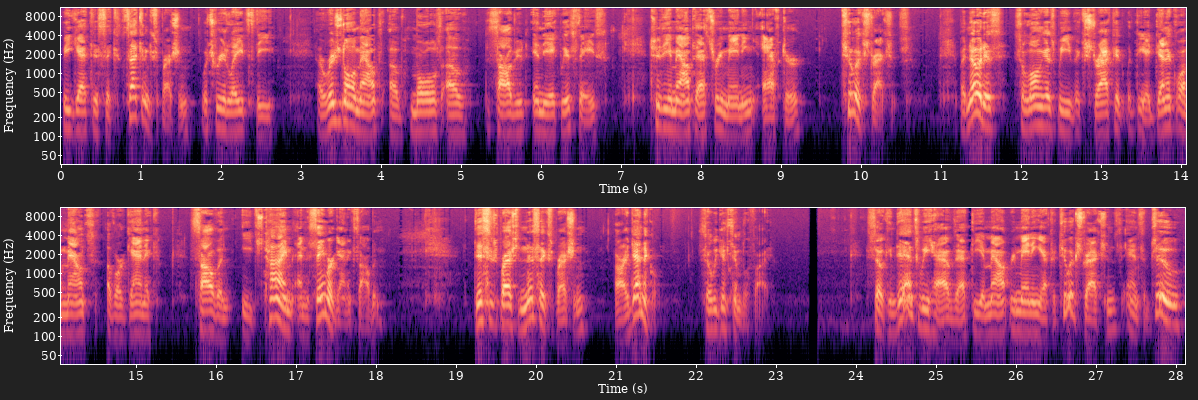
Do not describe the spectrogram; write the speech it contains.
we get this second expression, which relates the original amount of moles of the solute in the aqueous phase to the amount that's remaining after two extractions. But notice, so long as we've extracted with the identical amounts of organic solvent each time and the same organic solvent, this expression and this expression are identical, so we can simplify. So condensed, we have that the amount remaining after two extractions, n sub 2,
